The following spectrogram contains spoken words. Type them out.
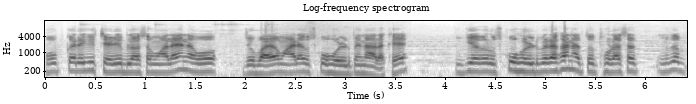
होप करे कि चेरी ब्लॉसम वाला है ना, वो जो बायो आ रहा है, उसको होल्ड पे ना रखे। क्योंकि अगर उसको होल्ड पे रखा ना तो थोड़ा सा मतलब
